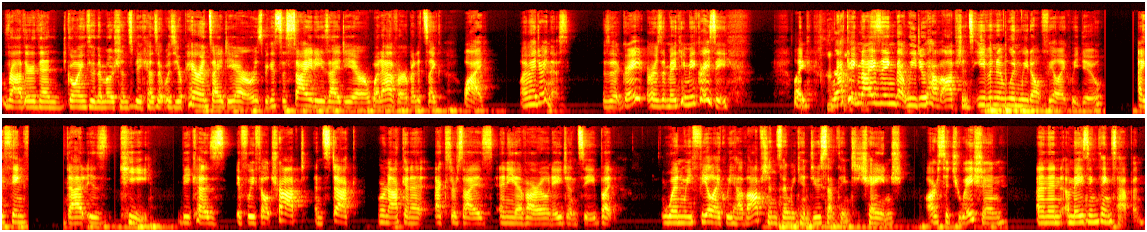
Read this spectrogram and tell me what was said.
rather than going through the motions because it was your parents' idea or it was because society's idea or whatever. But it's like, why? Why am I doing this? Is it great or is it making me crazy? Like recognizing that we do have options, even when we don't feel like we do. I think that is key because if we feel trapped and stuck, we're not going to exercise any of our own agency. But when we feel like we have options, then we can do something to change our situation. And then amazing things happen.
